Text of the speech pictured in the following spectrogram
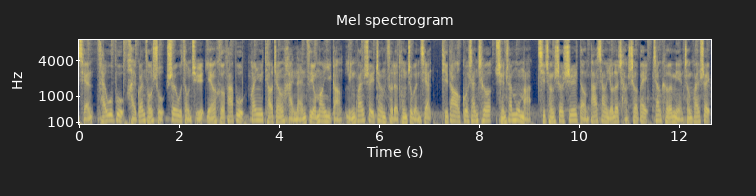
前，财务部、海关总署、税务总局联合发布关于调整海南自由贸易港零关税政策的通知文件，提到过山车、旋转木马、骑乘设施等八项游乐场设备将可免征关税，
